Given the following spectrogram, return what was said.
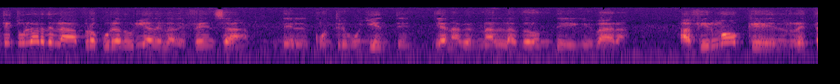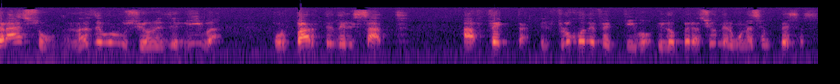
titular de la Procuraduría de la Defensa del Contribuyente, Diana Bernal Ladrón de Guevara, afirmó que el retraso en las devoluciones del IVA por parte del SAT afecta el flujo de efectivo y la operación de algunas empresas.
